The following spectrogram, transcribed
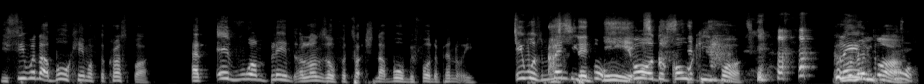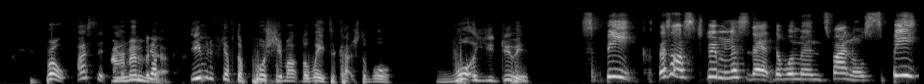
You see when that ball came off the crossbar, and everyone blamed Alonso for touching that ball before the penalty. It was I Mendy's fault. You're the I goalkeeper. Claim remember. Bro, I said, I remember you have- that. even if you have to push him out the way to catch the ball, what are you doing? Speak. That's what I was screaming yesterday at the women's final. Speak.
